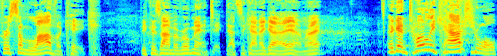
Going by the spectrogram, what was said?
for some lava cake. because I'm a romantic. That's the kind of guy I am, right? Again, totally casual,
